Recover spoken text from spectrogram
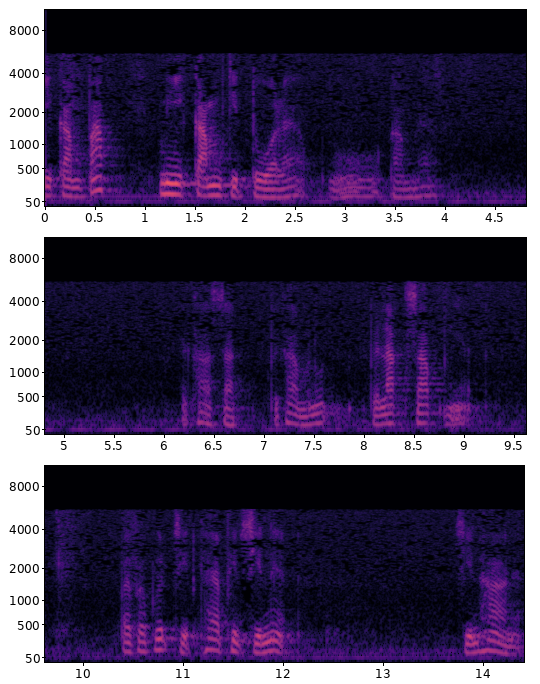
ติกรรมปั๊บมีกรรมติดตัวแล้วโอ้กรรมแล้ว ไปฆ่าสัตว์ ไปฆ่ามนุษย์ ไปลักทรัพย์เนี่ย ไปประพฤติผิดแค่ผิดศีลเนี่ยศีลห้าเนี่ย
